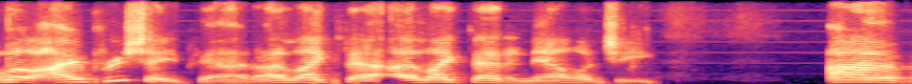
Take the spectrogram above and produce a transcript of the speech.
well, I appreciate that. I like that. I like that analogy. Uh,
